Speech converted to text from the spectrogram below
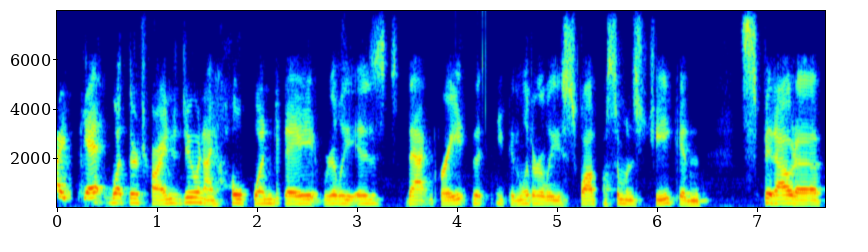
I get what they're trying to do and I hope one day it really is that great that you can literally swab someone's cheek and spit out a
